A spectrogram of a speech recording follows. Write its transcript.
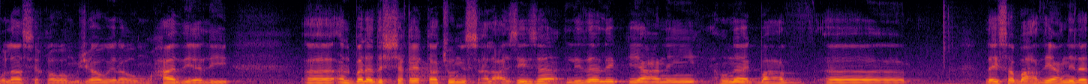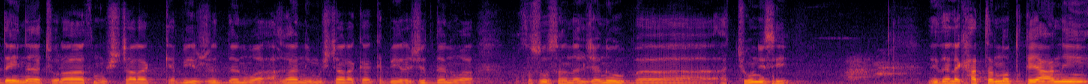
ملاصقة ومجاورة ومحاذية للبلد الشقيقة تونس العزيزة. لذلك يعني هناك بعض آه، ليس بعض يعني لدينا تراث مشترك كبير جدا وأغاني مشتركة كبيرة جدا وخصوصا الجنوب آه، التونسي. لذلك حتى النطق يعني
